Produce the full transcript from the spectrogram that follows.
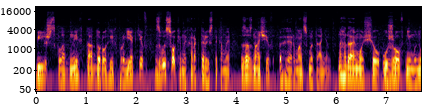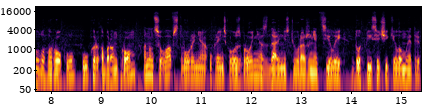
більш складних та дорогих проєктів з високими характеристиками, зазначив Герман Сметанін. Нагадаємо, що у жовтні минулого року Укроборонпром анонсував створення українського озброєння з дальністю ураження цілей до тисячі кілометрів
